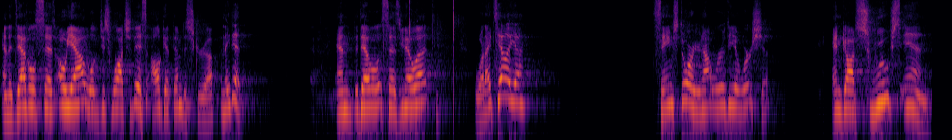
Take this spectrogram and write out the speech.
And the devil says, Oh, yeah, well, just watch this. I'll get them to screw up. And they did. And the devil says, You know what? What I tell you, same story. You're not worthy of worship. And God swoops in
